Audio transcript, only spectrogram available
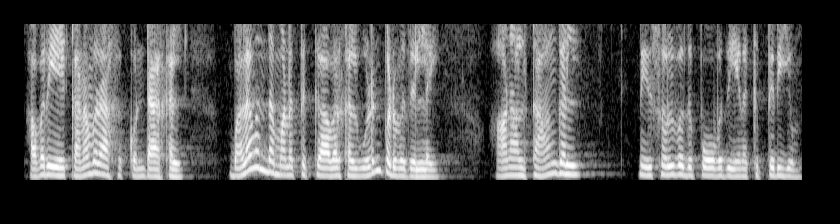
அவரையே கணவராக கொண்டார்கள். பலவந்த மனத்துக்கு அவர்கள் உடன்படுவதில்லை. ஆனால் தாங்கள் நீ சொல்வது போவது எனக்கு தெரியும்.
